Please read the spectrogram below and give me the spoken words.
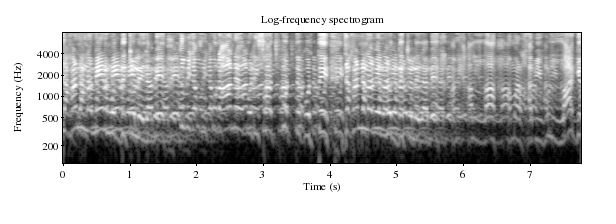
জাহান্নামের মধ্যে চলে যাবে। তুমি যখন কোরআনের উপর রিসার্চ করতে করতে জাহান্নামের মধ্যে চলে যাবে। আমি আল্লাহ আমার হাবিবুল্লাহকে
